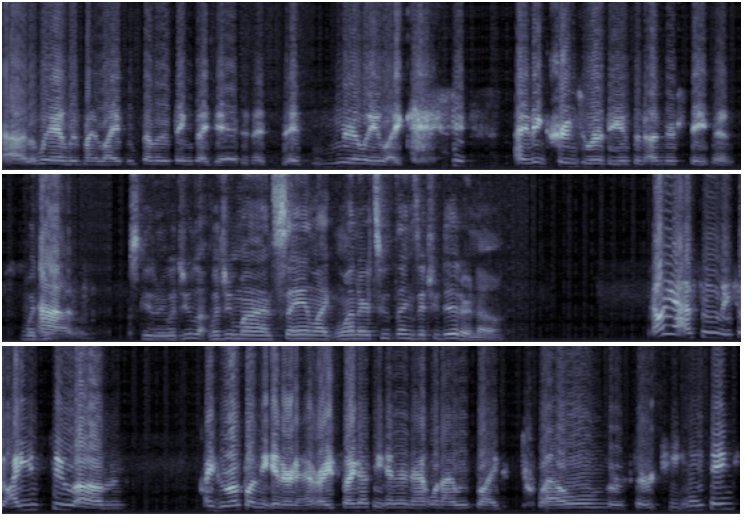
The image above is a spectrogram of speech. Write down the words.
uh, the way I lived my life and some of the things I did, and it's it's really like I think cringeworthy is an understatement. Would you, um, excuse me, would you would you mind saying like one or two things that you did or no? Oh yeah, absolutely. So I used to um, I grew up on the internet, right? So I got the internet when I was like 12 or 13, I think.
